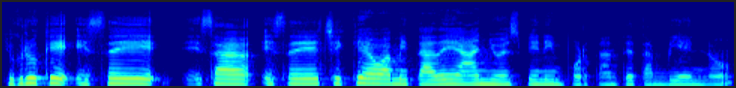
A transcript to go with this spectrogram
yo creo que ese, esa, ese chequeo a mitad de año es bien importante también, ¿no?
